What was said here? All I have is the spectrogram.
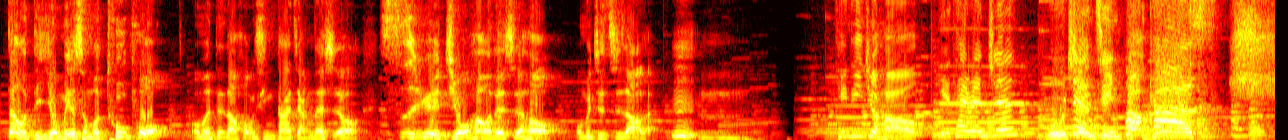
到底有没有什么突破？我们等到红星大奖那时候，四月九号的时候，我们就知道了。嗯。嗯，听听就好，别太认真，不正经 Podcast。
